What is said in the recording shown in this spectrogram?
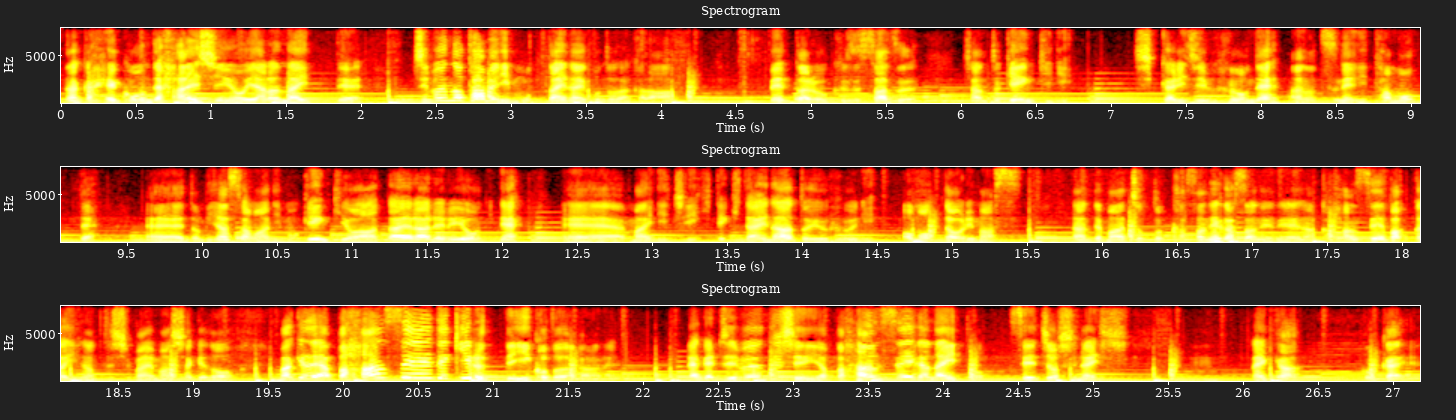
なんかへこんで配信をやらないって自分のためにもったいないことだからメンタルを崩さずちゃんと元気にしっかり自分をねあの常に保ってえーと、皆様にも元気を与えられるようにね、えー、毎日生きていきたいなというふうに思っております。なんでまあちょっと重ね重ねね、なんか反省ばっかりになってしまいましたけど、まあけどやっぱ反省できるっていいことだからね。なんか自分自身やっぱ反省がないと成長しないし、うん、なんか今回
